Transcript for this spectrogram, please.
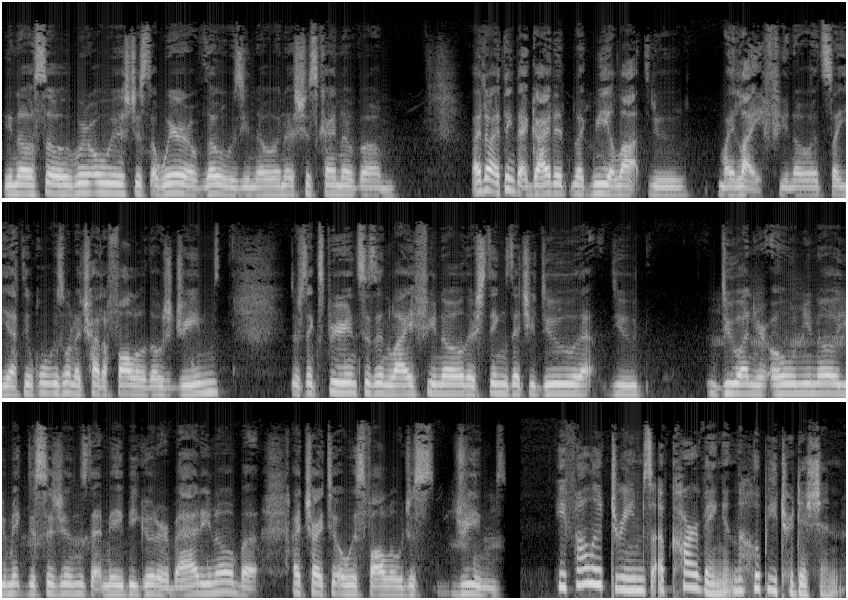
You know, so we're always just aware of those, you know, and it's just kind of um I know I think that guided like me a lot through my life, you know. It's like yeah, I think we always want to try to follow those dreams. There's experiences in life, you know, there's things that you do that you do on your own, you know, you make decisions that may be good or bad, you know, but I try to always follow just dreams. He followed dreams of carving in the Hopi tradition,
